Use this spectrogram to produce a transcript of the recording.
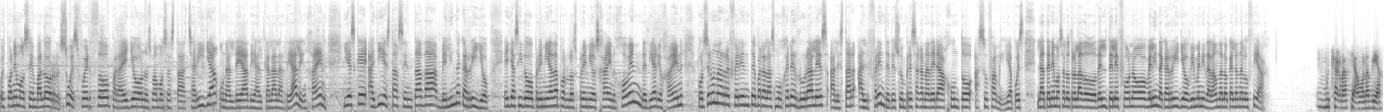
pues ponemos en valor su esfuerzo. Para ello nos vamos hasta Charilla, una aldea de Alcalá la Real, en Jaén. Y es que allí está sentada Belinda Carrillo. Ella ha sido premiada por los premios Jaén Joven de Diario Jaén por ser una referente para las mujeres rurales al estar al frente de su empresa ganadera junto a su familia. Pues la tenemos al otro lado del teléfono. Belinda Carrillo, bienvenida a la Onda Local de Andalucía. Muchas gracias, buenos días.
